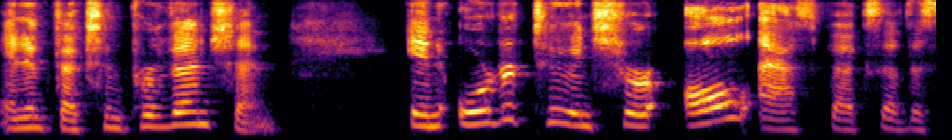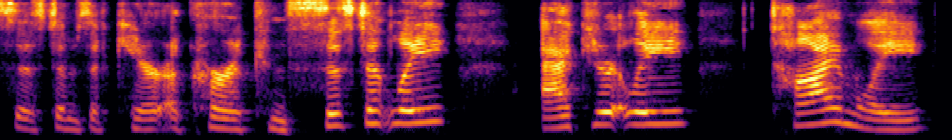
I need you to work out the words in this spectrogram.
and infection prevention in order to ensure all aspects of the systems of care occur consistently, accurately, timely,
